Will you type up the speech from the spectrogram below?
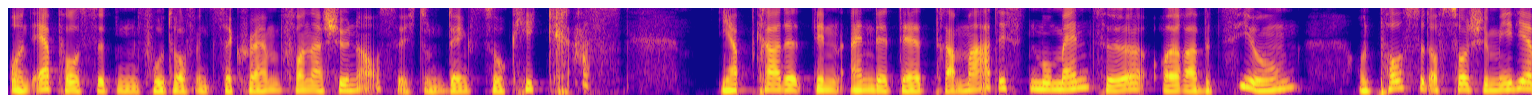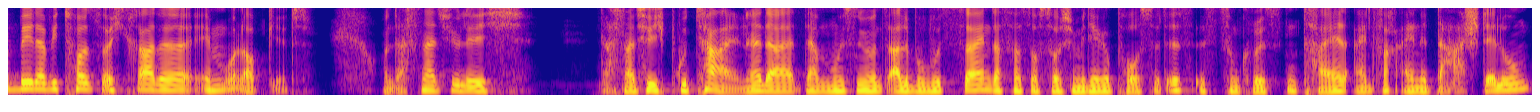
Und er postet ein Foto auf Instagram von einer schönen Aussicht und denkst so, okay, krass. Ihr habt gerade den, einen der, der dramatischsten Momente eurer Beziehung und postet auf Social Media Bilder, wie toll es euch gerade im Urlaub geht. Und das natürlich, das ist natürlich brutal. Ne? Da, da müssen wir uns alle bewusst sein, das, was auf Social Media gepostet ist, ist zum größten Teil einfach eine Darstellung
